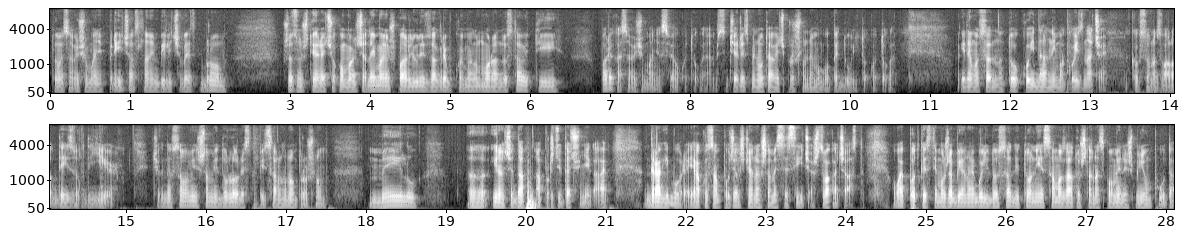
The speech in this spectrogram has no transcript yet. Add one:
tome sam više manje priča, Slavim Bilić West Brom, što sam htio reći oko Merća, da ima još par ljudi u Zagrebu kojima moram dostaviti, pa rekao sam više manje sve oko toga, ja mislim 40 minuta već prošlo, ne mogu opet duljiti oko toga. Idemo sad na to koji dan ima koji značaj, kako se ono zvalo, Days of the Year. Čekaj da samo vidim što mi je Dolores napisala u onom prošlom mailu. Uh, inače, da, a pročitat ću njega. Aj. Dragi Bore, jako sam počašćena što me se sićaš, svaka čast. Ovaj podcast je možda bio najbolji do sad i to nije samo zato što nas spomeneš milijun puta.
